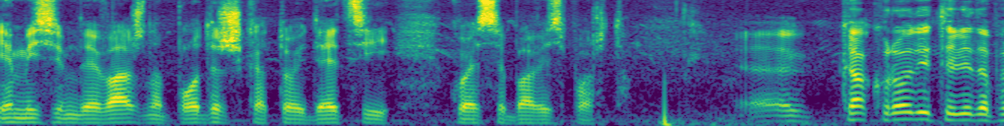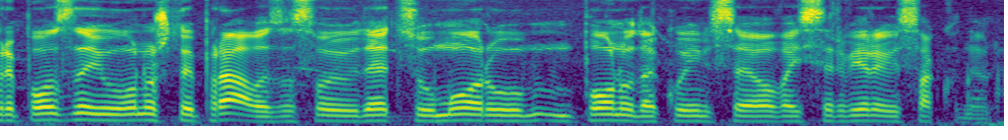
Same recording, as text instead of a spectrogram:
Ja mislim da je važna podrška toj deci koja se bavi sportom. Kako roditelji da prepoznaju ono što je pravo za svoju decu u moru, ponuda kojim se ovaj, serviraju svakodnevno?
